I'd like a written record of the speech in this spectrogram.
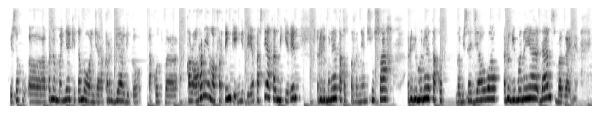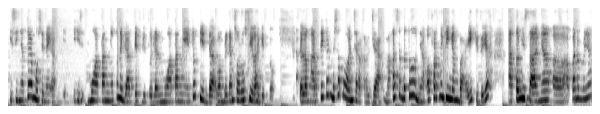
besok uh, apa namanya kita mau wawancara kerja gitu. Takut kalau orang yang overthinking gitu ya, pasti akan mikirin, aduh gimana ya? Takut pertanyaan susah, aduh gimana ya? Takut nggak bisa jawab, aduh gimana ya? Dan sebagainya. Isinya tuh emosi muatannya tuh negatif gitu. Dan muatannya itu tidak memberikan solusi lah gitu. Dalam arti kan besok mau wawancara kerja. Maka sebetulnya overthinking yang baik gitu ya atau misalnya uh, apa namanya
